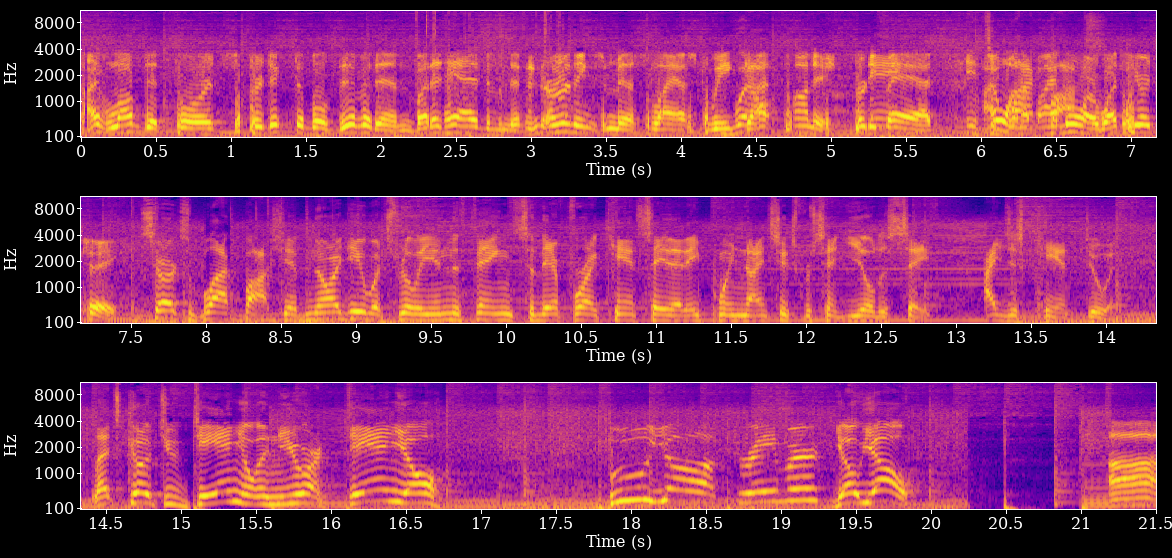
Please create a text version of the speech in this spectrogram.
I've loved it for its predictable dividend, but it had an earnings miss last week, got punished pretty bad. It's I a want to buy box. more. What's your take? Sir, it's a black box. You have no idea what's really in the thing, so therefore I can't say that 8.96% yield is safe. I just can't do it. Let's go to Daniel in New York. Daniel. Booyah, Cramer. Yo, yo. Uh,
